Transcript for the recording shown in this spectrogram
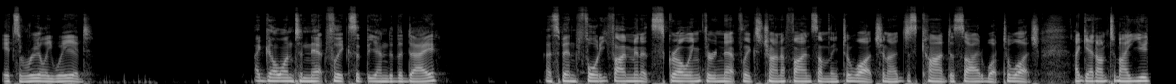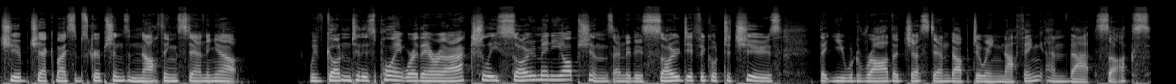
It's really weird. I go onto Netflix at the end of the day. I spend 45 minutes scrolling through Netflix trying to find something to watch, and I just can't decide what to watch. I get onto my YouTube, check my subscriptions, nothing standing out. We've gotten to this point where there are actually so many options, and it is so difficult to choose that you would rather just end up doing nothing, and that sucks.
